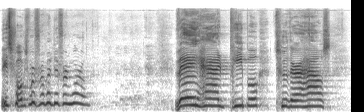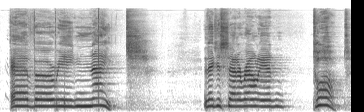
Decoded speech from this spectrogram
These folks were from a different world. They had people to their house every night. And they just sat around and talked.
